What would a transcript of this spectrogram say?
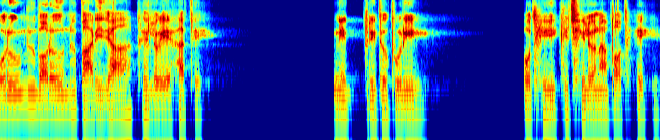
অরুণ বরণ পারিজাত লয়ে হাতে। নিদ্রিত পুরী অধিক ছিল না পথে।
